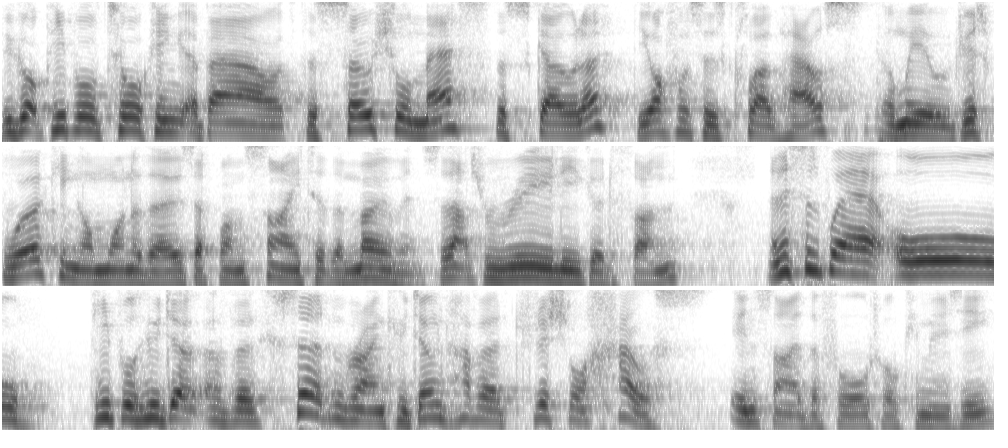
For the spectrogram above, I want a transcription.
We've got people talking about the social mess, the Schola, the officers' clubhouse, and we were just working on one of those up on site at the moment. So that's really good fun. And this is where all people who don't have a certain rank, who don't have a traditional house inside the fort or community,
